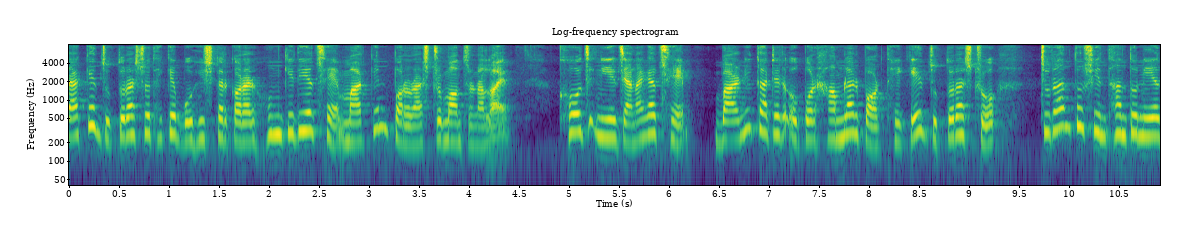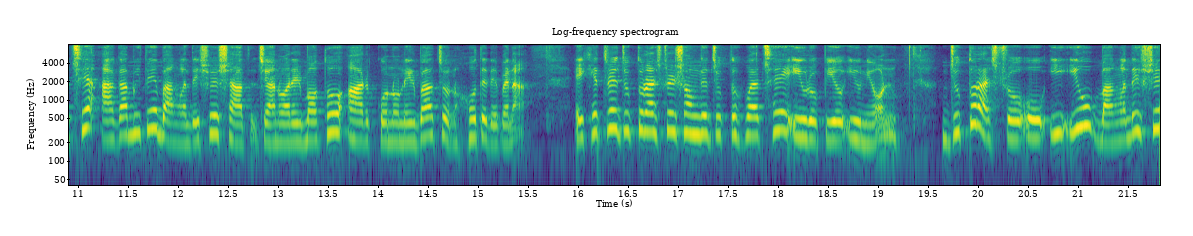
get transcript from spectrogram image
তাকে যুক্তরাষ্ট্র থেকে বহিষ্কার করার হুমকি দিয়েছে মার্কিন পররাষ্ট্র মন্ত্রণালয়। খোঁজ নিয়ে জানা গেছে, বার্নি কাটের ওপর হামলার পর থেকে যুক্তরাষ্ট্র চূড়ান্ত সিদ্ধান্ত নিয়েছে আগামীতে বাংলাদেশের সাত জানুয়ারির মতো আর কোনো নির্বাচন হতে দেবে না। এক্ষেত্রে যুক্তরাষ্ট্রের সঙ্গে যুক্ত হয়েছে ইউরোপীয় ইউনিয়ন। যুক্তরাষ্ট্র ও ইইউ বাংলাদেশে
